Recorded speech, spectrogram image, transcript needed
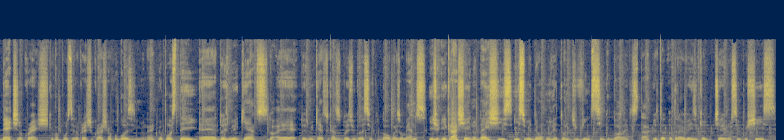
bet no Crash, que eu postei no Crash. O Crash é um robô né? Eu postei é, 2.500, é, 2.500 no caso 2,5 dólar mais ou menos, e, e crashei no 10x. Isso me deu um retorno de 25 dólares, tá? Eu outra vez que eu tirei no 5x,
